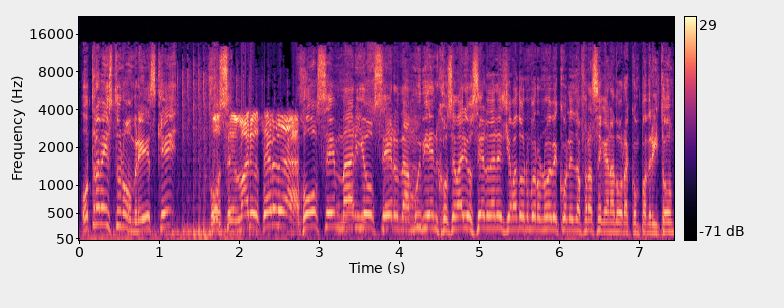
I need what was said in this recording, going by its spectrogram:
Otra vez tu nombre es que. José Mario Cerda. José Mario Cerda. Muy bien, José Mario Cerda. Eres llamado número 9. ¿Cuál es la frase ganadora, compadrito?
